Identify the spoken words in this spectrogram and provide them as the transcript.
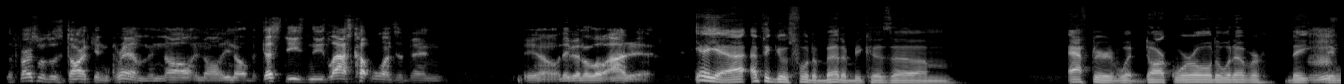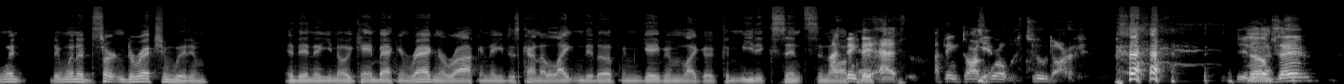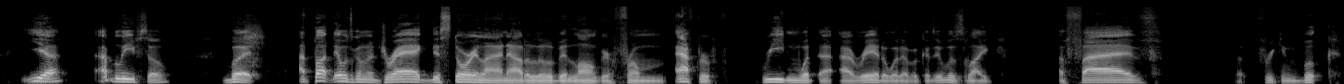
The first ones was dark and grim and all and all, you know. But this these these last couple ones have been, you know, they've been a little out of there. yeah, yeah, I, I think it was for the better because um, after what Dark World or whatever, they Mhm. they went they went a certain direction with him. And then you know he came back in Ragnarok, and they just kind of lightened it up and gave him like a comedic sense and all. I think they had to. I think Dark Yeah. World was too dark. You know what I'm saying? Yeah, I believe so. But I thought they was gonna drag this storyline out a little bit longer from after reading what I, I read or whatever, because it was like a five uh, freaking book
